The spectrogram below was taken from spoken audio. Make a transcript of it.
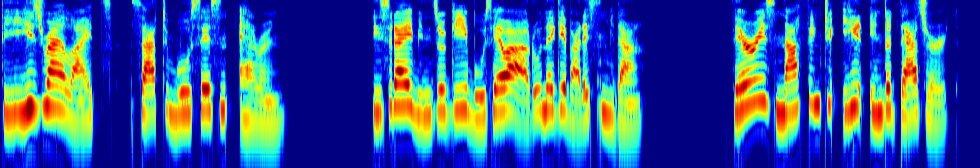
The Israelites said to Moses and Aaron. 이스라엘 민족이 모세와 아론에게 말했습니다. There is nothing to eat in the desert.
